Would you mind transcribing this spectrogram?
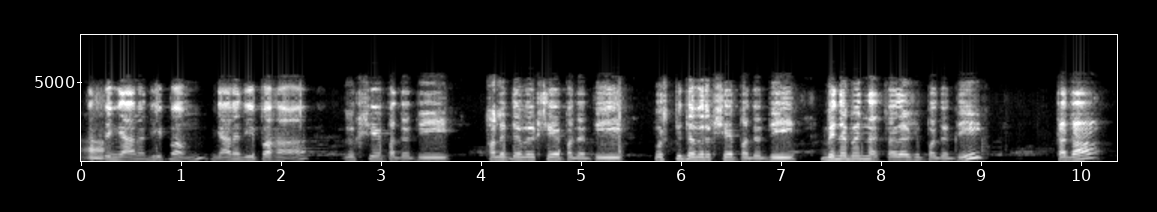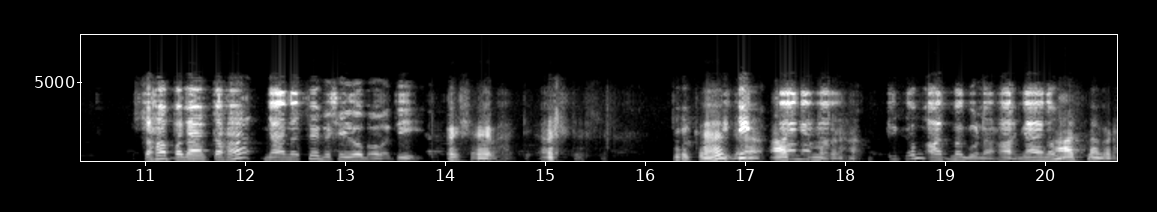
तस्य ज्ञानदीपं ज्ञानदीपः वृक्षे पतति फलितवृक्षे पतति पुष्पितवृक्षे पतति भिन्नभिन्नस्थलेषु पतति तदा सः पदार्थः ज्ञानस्य विषयो भवति। अस्तु एकः आत्मगुणः। एकम् आत्मगुणः ज्ञानम् आत्मगुणः।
